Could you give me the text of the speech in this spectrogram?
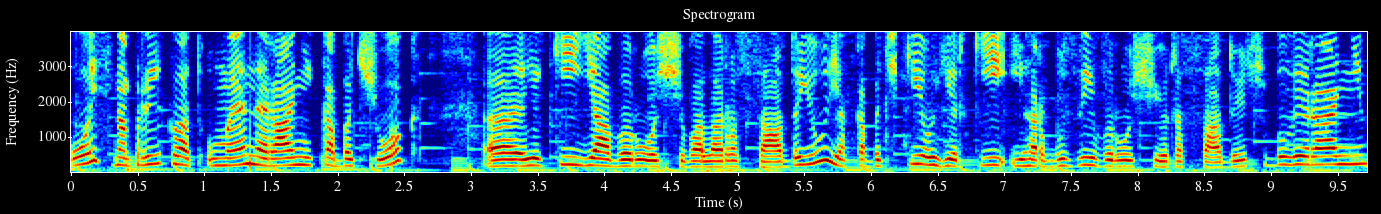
Ось, наприклад, у мене ранній кабачок, е, який я вирощувала розсадою. Я кабачки, огірки і гарбузи вирощую розсадою, щоб були ранні.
